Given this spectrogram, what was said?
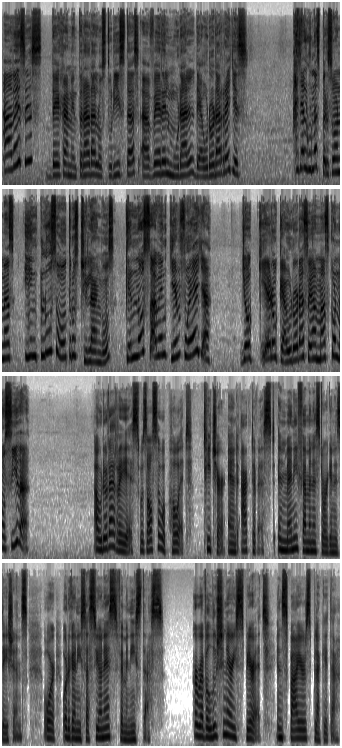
a veces dejan entrar a los turistas a ver el mural de Aurora Reyes. Hay algunas personas, incluso otros chilangos, que no saben quién fue ella. Yo quiero que Aurora sea más conocida. Aurora Reyes was also a poet, teacher, and activist in many feminist organizations, or organizaciones feministas. Her revolutionary spirit inspires Plaqueta.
